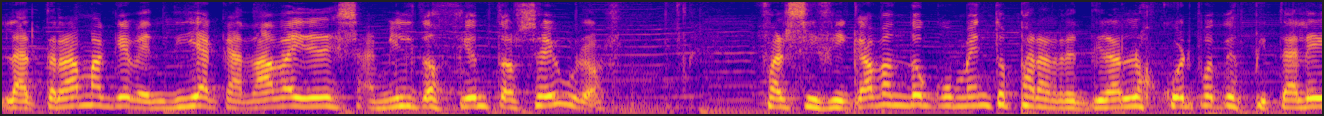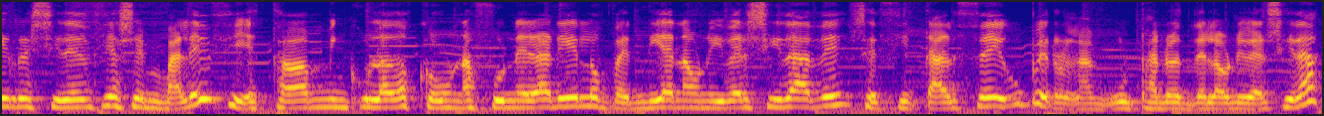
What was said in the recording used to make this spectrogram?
la trama que vendía cadáveres a 1.200 euros. Falsificaban documentos para retirar los cuerpos de hospitales y residencias en Valencia y estaban vinculados con una funeraria y los vendían a universidades, se cita al CEU, pero la culpa no es de la universidad.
